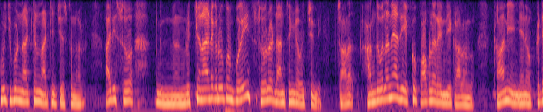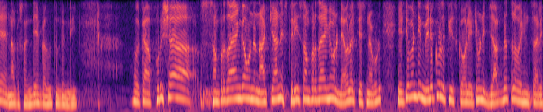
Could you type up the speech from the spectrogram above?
కూచిపూడి నాట్యం నాట్యం చేస్తున్నారు. అది సో నృత్య నాటక రూపం పోయి సోలో డాన్సింగ్గా వచ్చింది. చాలా అందువల్లనే అది ఎక్కువ పాపులర్ అయింది ఈ కాలంలో. కానీ నేను ఒక్కటే నాకు సందేహం కలుగుతుంటుంది. ఒక పురుష సంప్రదాయంగా ఉన్న నాట్యాన్ని స్త్రీ సంప్రదాయంగా మనం డెవలప్ చేసినప్పుడు ఎటువంటి మెరుకులు తీసుకోవాలి ఎటువంటి జాగ్రత్తలు వహించాలి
